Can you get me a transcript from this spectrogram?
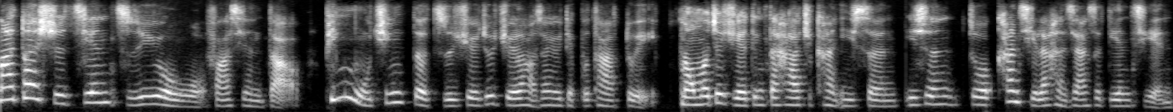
那段时间只有我发现到，凭母亲的直觉就觉得好像有点不大对，那我们就决定带她去看医生。医生说看起来很像是癫痫，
